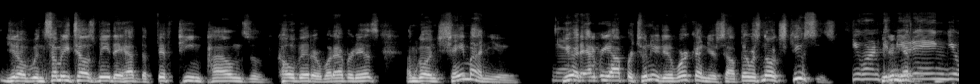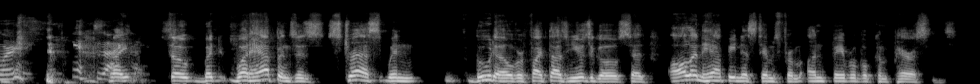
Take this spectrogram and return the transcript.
you know, when somebody tells me they had the 15 pounds of COVID or whatever it is, I'm going, shame on you. Yeah. You had every opportunity to work on yourself. There was no excuses. You weren't you commuting. Have, you weren't. exactly. Right. So, but what happens is stress when Buddha over 5,000 years ago said, all unhappiness stems from unfavorable comparisons.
